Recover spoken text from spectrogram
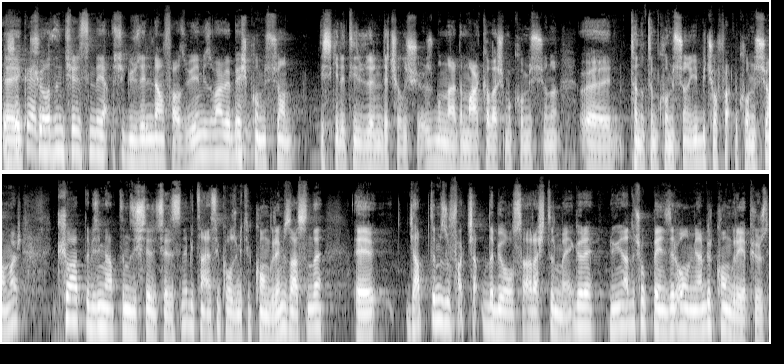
Teşekkür ederiz. QAD'ın içerisinde yaklaşık 150'den fazla üyemiz var ve 5 komisyon iskeleti üzerinde çalışıyoruz. Bunlarda markalaşma komisyonu, e, tanıtım komisyonu gibi birçok farklı komisyon var. QAD'da bizim yaptığımız işler içerisinde bir tanesi kozmetik kongremiz. Aslında e, yaptığımız ufak çaplı da bir olsa araştırmaya göre dünyada çok benzeri olmayan bir kongre yapıyoruz.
